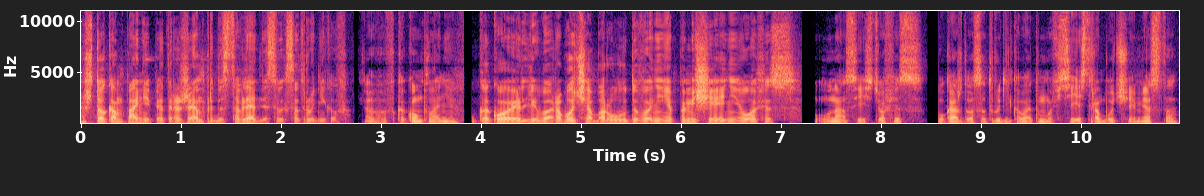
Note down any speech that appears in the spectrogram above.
Что компания Петрожем предоставляет для своих сотрудников? В, каком плане? Какое-либо рабочее оборудование, помещение, офис? У нас есть офис. У каждого сотрудника в этом офисе есть рабочее место.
